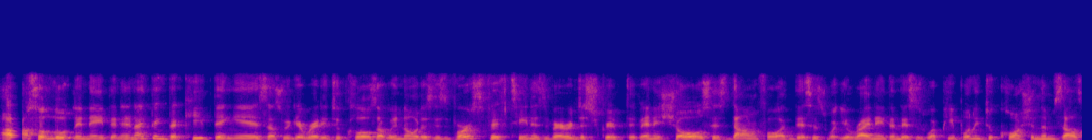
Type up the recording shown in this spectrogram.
Absolutely, Nathan. And I think the key thing is, as we get ready to close, that we notice is verse 15 is very descriptive and it shows his downfall. And this is what you're right, Nathan. This is what people need to caution themselves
